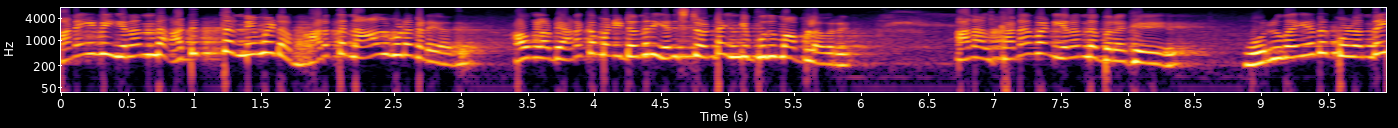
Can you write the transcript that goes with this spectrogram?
மனைவி இறந்த அடுத்த நிமிடம் அடுத்த நாள் கூட கிடையாது. அவங்கள அப்படி அடக்கம் பண்ணிட்டு வந்து எரிச்சிட்டு வந்துட்டா இங்கே புது மாப்பிள்ள அவரு. ஆனால் கணவன் இறந்த பிறகு ஒரு வயது குழந்தை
